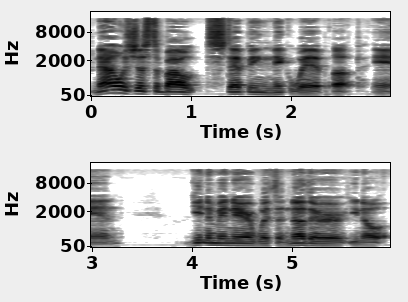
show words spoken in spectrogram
now it's just about stepping Nick Webb up and getting him in there with another, you know,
